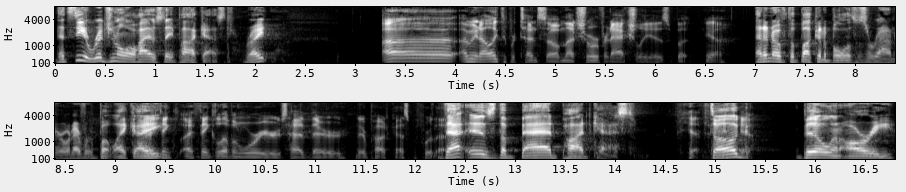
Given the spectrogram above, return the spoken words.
That's the original Ohio State podcast, right? Uh, I mean, I like to pretend so. I'm not sure if it actually is, but yeah, I don't know if the bucket of bullets was around or whatever, but like I, I think I think Eleven Warriors had their their podcast before that. that is the bad podcast. yeah, Doug, yeah. Bill, and Ari.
